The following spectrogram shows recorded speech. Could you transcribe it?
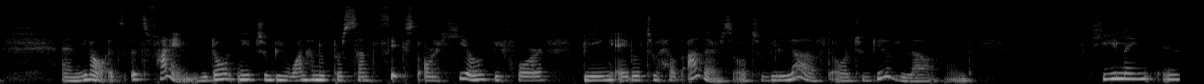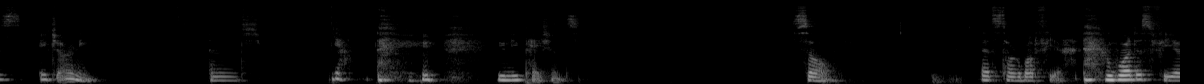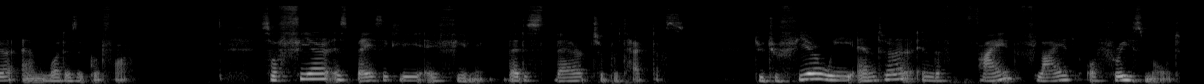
And you know, it's it's fine. You don't need to be 100% fixed or healed before being able to help others or to be loved or to give love and healing is a journey. And yeah, you need patience. So, let's talk about fear. what is fear and what is it good for? So, fear is basically a feeling that is there to protect us. Due to fear, we enter in the fight, flight, or freeze mode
